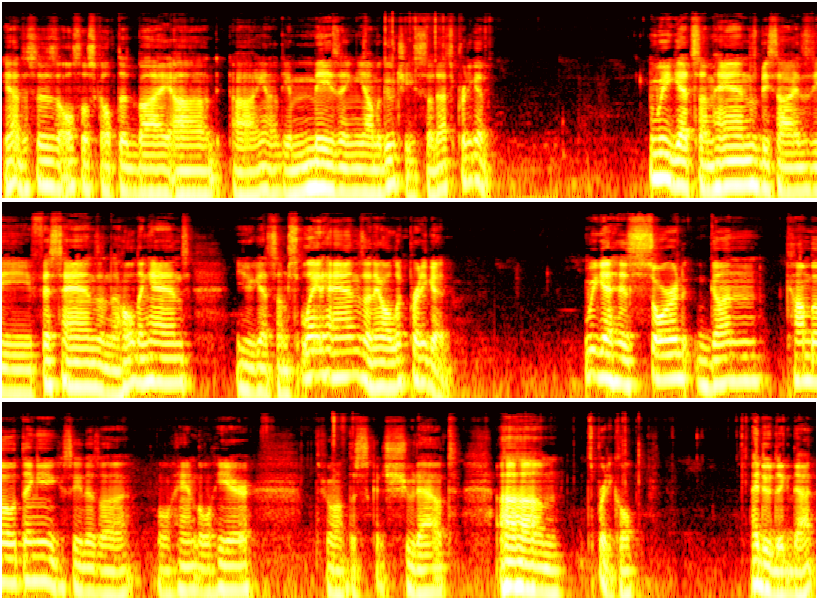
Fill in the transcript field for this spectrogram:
yeah, this is also sculpted by, uh, uh, you know, the amazing Yamaguchi, so that's pretty good. We get some hands besides the fist hands and the holding hands. You get some splayed hands, and they all look pretty good. We get his sword gun combo thingy. You can see there's a little handle here. If you want this to shoot out. Um, it's pretty cool. I do dig that.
